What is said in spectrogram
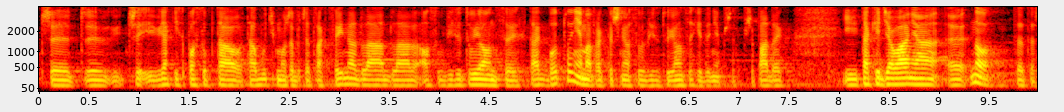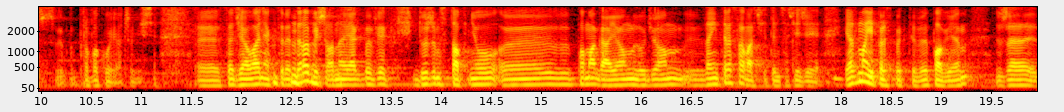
czy, czy, czy w jaki sposób ta, ta Łódź może być atrakcyjna dla, dla osób wizytujących, tak? bo tu nie ma praktycznie osób wizytujących, jedynie przez przypadek. I takie działania, y, no te też prowokuję oczywiście, y, te działania, które ty robisz, one jakby w jakimś dużym stopniu pomagają ludziom zainteresować się tym, co się dzieje. Ja z mojej perspektywy powiem, że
